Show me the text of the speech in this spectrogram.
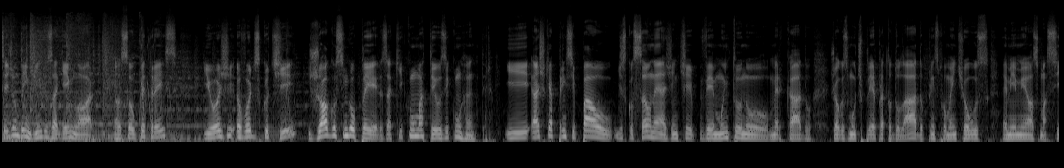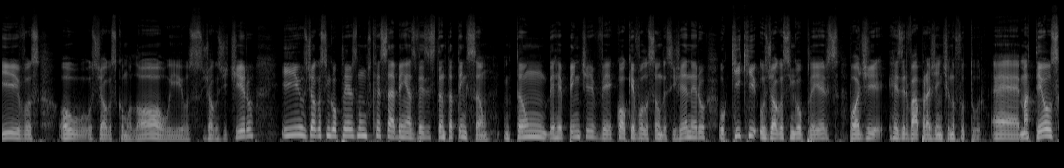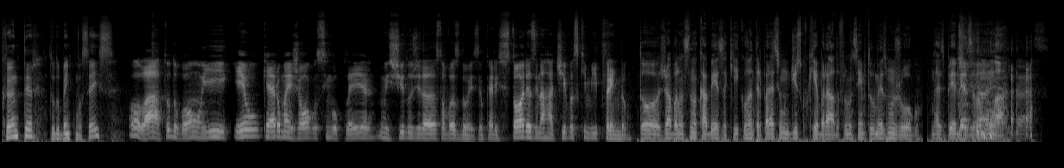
sejam bem-vindos a Game Lore. Eu sou o P3 e hoje eu vou discutir jogos single players aqui com o Matheus e com o Hunter. E acho que a principal discussão, né, a gente vê muito no mercado jogos multiplayer para todo lado, principalmente ou os MMOs massivos, ou os jogos como LoL e os jogos de tiro, e os jogos single players não recebem às vezes tanta atenção. Então, de repente, ver qual que é a evolução desse gênero, o que que os jogos single players pode reservar pra gente no futuro. É, Matheus, Hunter, tudo bem com vocês? Olá, tudo bom? E eu quero mais jogos single player no estilo de The Last of Us 2. Eu quero histórias e narrativas que me prendam. Tô já balançando a cabeça aqui que o Hunter parece um disco quebrado, falando sempre do mesmo jogo. Mas beleza, vamos lá.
